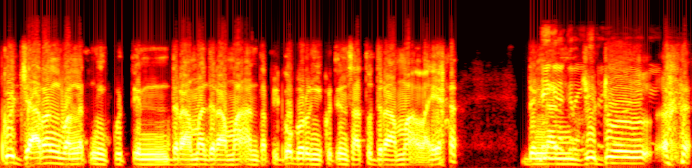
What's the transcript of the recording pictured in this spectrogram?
gue jarang banget ngikutin drama-dramaan, tapi gue baru ngikutin satu drama lah ya dengan judul kan,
